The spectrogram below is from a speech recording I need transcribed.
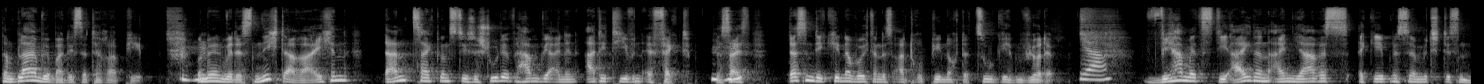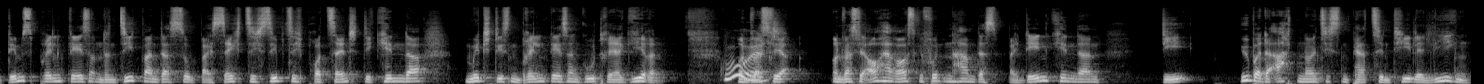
dann bleiben wir bei dieser Therapie. Mhm. Und wenn wir das nicht erreichen, dann zeigt uns diese Studie, haben wir einen additiven Effekt. Das mhm. heißt, das sind die Kinder, wo ich dann das Atropin noch dazugeben würde. Ja. Wir haben jetzt die eigenen Einjahresergebnisse mit diesen DIMS-Brillengläsern und dann sieht man, dass so bei 60, 70 Prozent die Kinder mit diesen Brillengläsern gut reagieren. Gut. Und was wir, und was wir auch herausgefunden haben, dass bei den Kindern, die über der 98. Perzentile liegen,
